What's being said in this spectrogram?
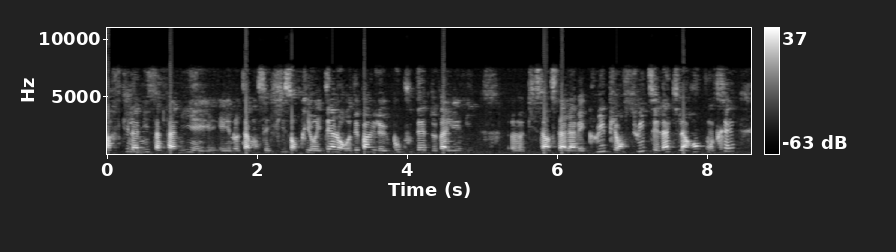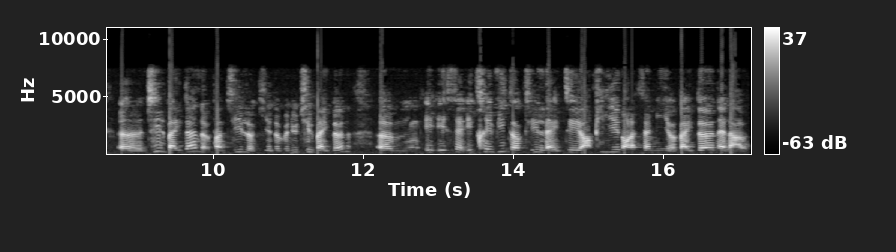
parce qu'il a mis sa famille et, et, notamment ses fils en priorité. Alors au départ, il a eu beaucoup d'aide de Valérie euh, qui s'est installé avec lui. Puis ensuite, c'est là qu'il a rencontré euh, Jill Biden, enfin Jill qui est devenue Jill Biden. Euh, et, et, et, très vite, hein, Jill a été un pilier dans la famille Biden. Elle a,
